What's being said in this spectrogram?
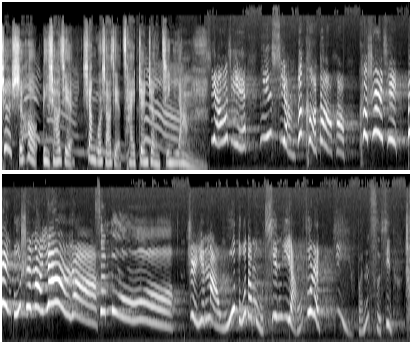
这时候，李小姐、相国小姐才真正惊讶。嗯、小姐，您想的可倒好，可事情并不是那样啊！怎么？只因那无毒的母亲杨夫人一闻此信，冲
